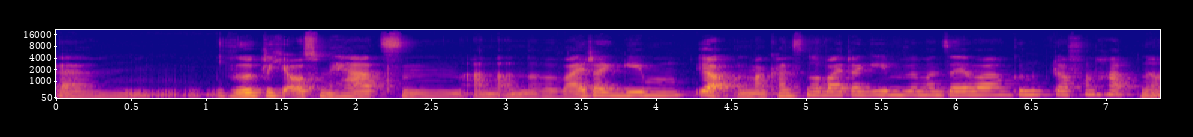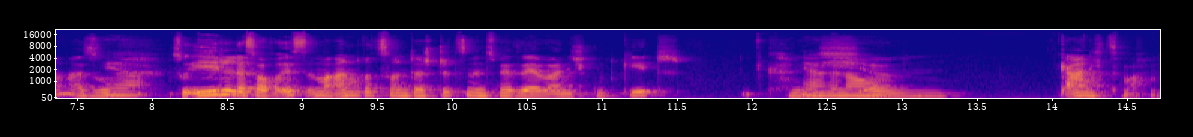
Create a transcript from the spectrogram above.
ähm, wirklich aus dem Herzen an andere weitergeben. Ja, und man kann es nur weitergeben, wenn man selber genug davon hat. Ne? Also ja. so edel das auch ist, immer andere zu unterstützen, wenn es mir selber nicht gut geht, kann ja, ich genau. ähm, gar nichts machen.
